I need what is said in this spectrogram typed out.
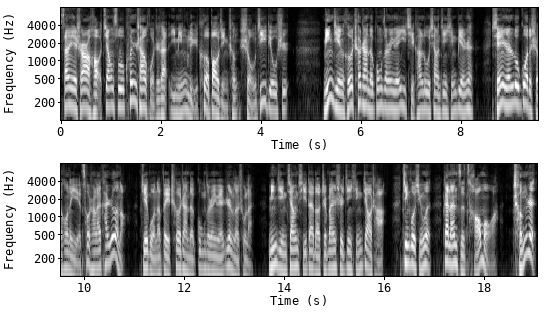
三月十二号，江苏昆山火车站一名旅客报警称手机丢失，民警和车站的工作人员一起看录像进行辨认。嫌疑人路过的时候呢，也凑上来看热闹，结果呢被车站的工作人员认了出来。民警将其带到值班室进行调查。经过询问，该男子曹某啊。承认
